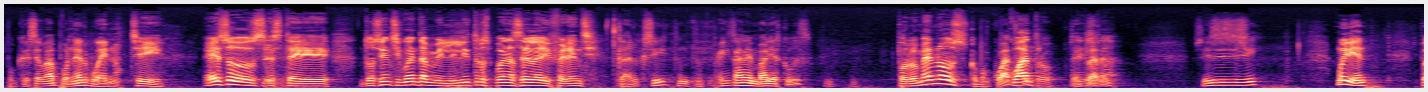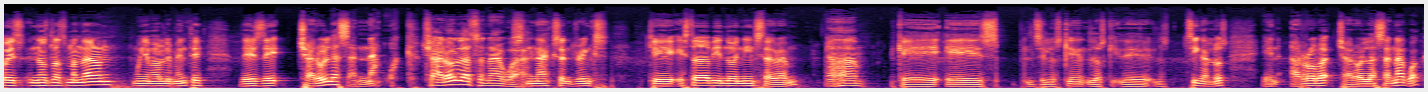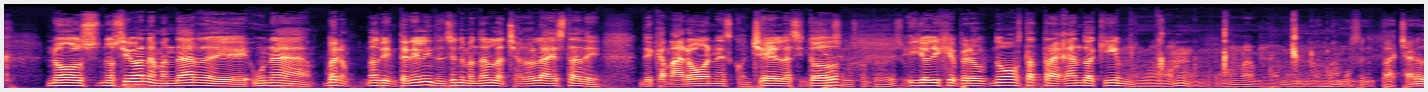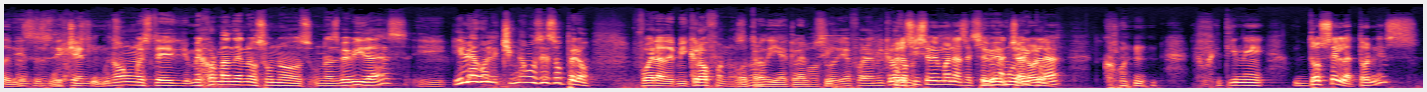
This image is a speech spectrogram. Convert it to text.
Porque se va a poner bueno. sí, esos, este, 250 mililitros pueden hacer la diferencia, Claro que sí. Ahí salen varias cosas. por lo menos Como cuatro. cuatro, Sí, claro. está. Sí, sí, sí, sí. Muy bien. Pues nos las mandaron muy amablemente desde Charolas Anáhuac. Charolas agua, Snacks and Drinks. Que estaba viendo en Instagram. ajá, Que es. Si los quieren, los, eh, los- síganlos en arroba charolas anáhuac. Nos, nos iban a mandar eh, una, bueno, más bien, tenía la intención de mandar la charola esta de, de camarones con chelas y ¿Qué todo. hacemos con todo eso? Y yo dije, pero no vamos a estar tragando aquí. Nos vamos a empachar además. Entonces es dije, no, este, mejor mándenos unos, unas bebidas y, y luego le chingamos eso, pero fuera de micrófonos. ¿no? Otro día, claro. Otro sí. día fuera de micrófonos. Pero sí se ven buenas aquí Se ve una charola con. tiene 12 latones.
